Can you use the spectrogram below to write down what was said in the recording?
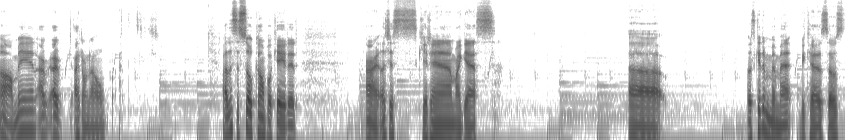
Oh man, I I I don't know. Wow, this is so complicated. All right, let's just get him, I guess. Uh, let's get a Mehmet because those.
